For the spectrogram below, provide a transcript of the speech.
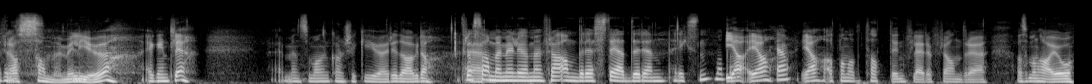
fra samme miljø, egentlig. Eh, Men som man kanskje ikke gjør i dag, da. Fra Eh, samme miljø, men fra andre steder enn Riksen? ja, ja, Ja. ja. at man hadde tatt inn flere fra andre Altså, man har jo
